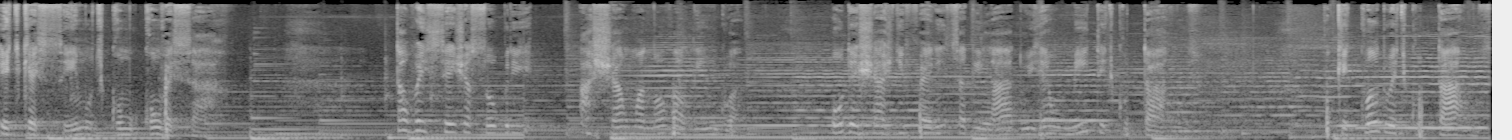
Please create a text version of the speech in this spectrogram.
esquecemos como conversar. Talvez seja sobre achar uma nova língua ou deixar as diferenças de lado e realmente escutarmos. Porque quando escutarmos,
